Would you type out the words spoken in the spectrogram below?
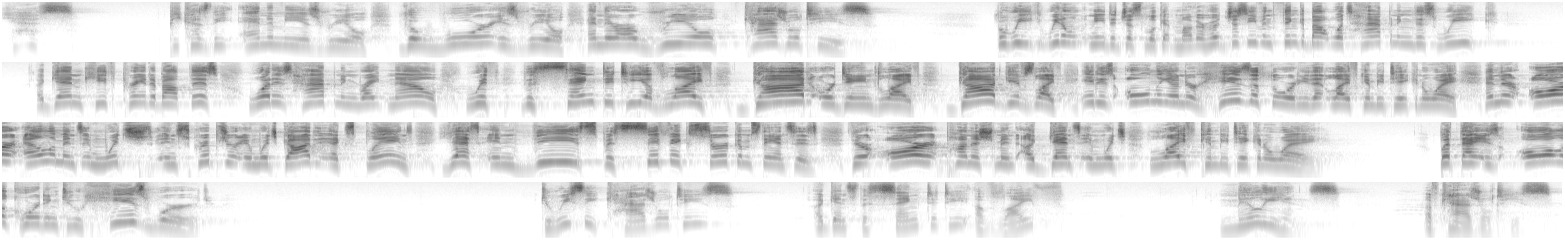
Yes. Because the enemy is real, the war is real, and there are real casualties. But we, we don't need to just look at motherhood, just even think about what's happening this week. Again, Keith prayed about this. What is happening right now with the sanctity of life? God ordained life. God gives life. It is only under his authority that life can be taken away. And there are elements in which in scripture in which God explains, yes, in these specific circumstances, there are punishment against in which life can be taken away. But that is all according to his word. Do we see casualties? Against the sanctity of life? Millions of casualties,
